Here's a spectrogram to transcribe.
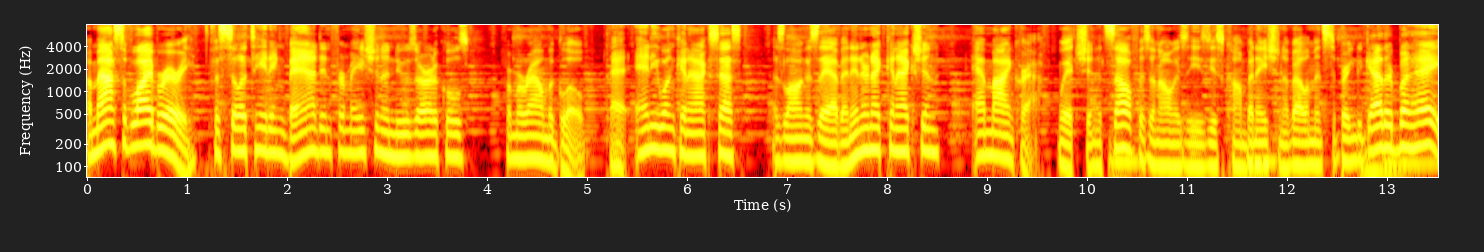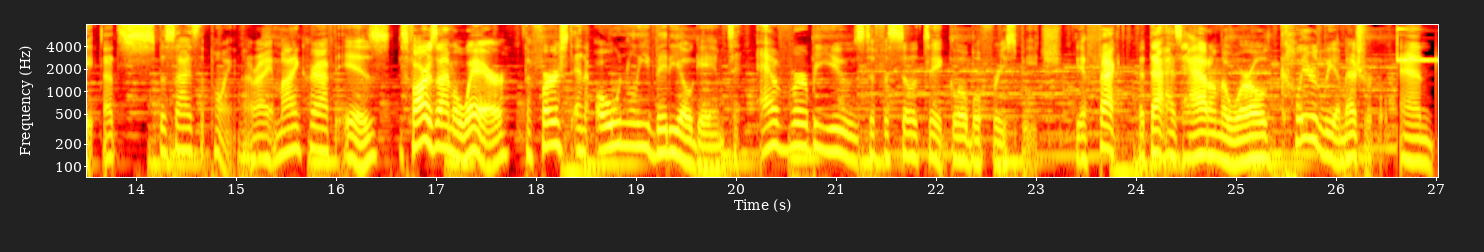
A massive library facilitating banned information and news articles from around the globe that anyone can access as long as they have an internet connection and Minecraft, which in itself isn't always the easiest combination of elements to bring together, but hey, that's besides the point, alright? Minecraft is, as far as I'm aware, the first and only video game to ever be used to facilitate global free speech. The effect that that has had on the world, clearly immeasurable. And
